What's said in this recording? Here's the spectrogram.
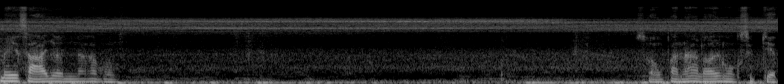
เมษายนนะครับผมสองพันห้าร้อยหกสิบเจ็ด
